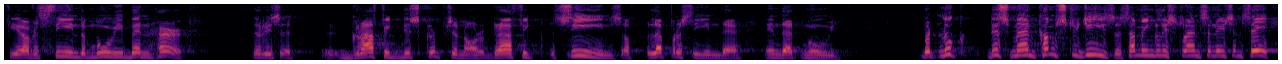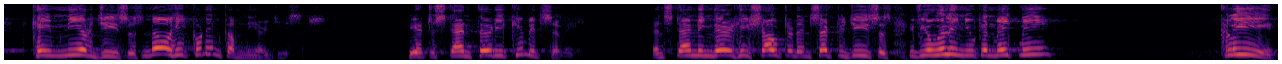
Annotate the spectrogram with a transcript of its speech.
If you ever seen the movie Ben Hur, there is a graphic description or graphic scenes of leprosy in there in that movie. But look, this man comes to Jesus. Some English translations say came near Jesus. No, he couldn't come near Jesus. He had to stand 30 cubits away. And standing there, he shouted and said to Jesus, If you're willing, you can make me clean.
